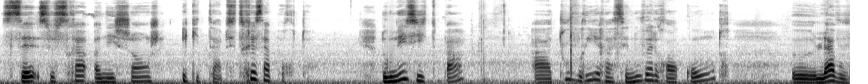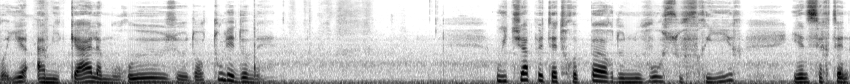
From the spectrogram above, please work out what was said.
ce sera un échange équitable. C'est très important. Donc n'hésite pas à t'ouvrir à ces nouvelles rencontres. Euh, là, vous voyez, amicales, amoureuses, dans tous les domaines. Oui, tu as peut-être peur de nouveau souffrir. Il y a une certaine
